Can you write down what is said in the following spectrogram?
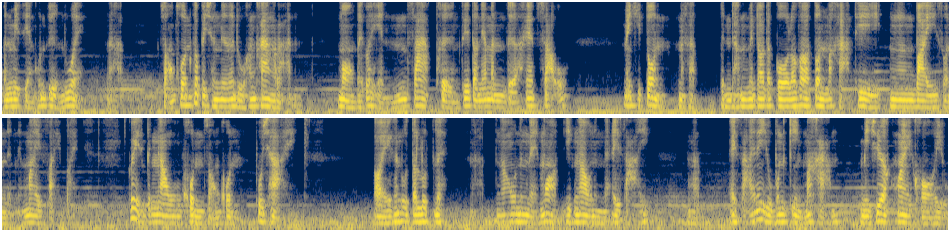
มันมีเสียงคนอื่นด้วยนะครับสองคนก็ไปชะเง้อดูข้างๆร้าน มองไปก็เห็นซากเพลิงที่ตอนนี้มันเหลือแค่เสา ไม่กี่ต้นนะครับ เป็นดำเป็นตอตะโก แล้วก็ต้นมะขามที่ใบส่วนหนึ่งเนี่ยไหม้ไฟไป ก็เห็นเป็นเงาคนสองคนผู้ชาย ต่อยกันอุตลุดเลยนะครับ เงาหนึ่งเนี่ยมอดอีกเงาหนึ่งเนี่ยไอ้สายนะครับ ไอ้สายเนี่ยอยู่บนกิ่งมะขาม มีเชือกห้อยคออยู่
